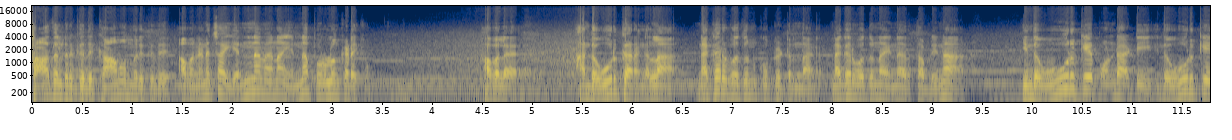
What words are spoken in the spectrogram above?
காதல் இருக்குது காமம் இருக்குது. அவன் நினைச்சா என்ன வேணா என்ன பொருளும் கிடைக்கும். அவளை அந்த ஊர்க்காரங்கெல்லாம் நகர்வதுன்னு கூப்பிட்டுட்டு இருந்தாங்க. நகர்வதுன்னா என்ன அர்த்தம் அப்படின்னா இந்த ஊருக்கே பொண்டாட்டி இந்த ஊருக்கே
